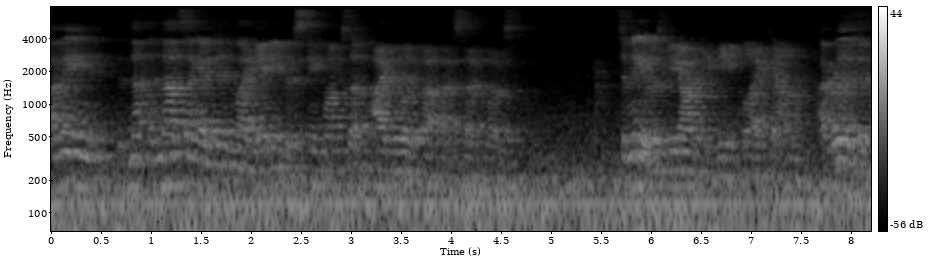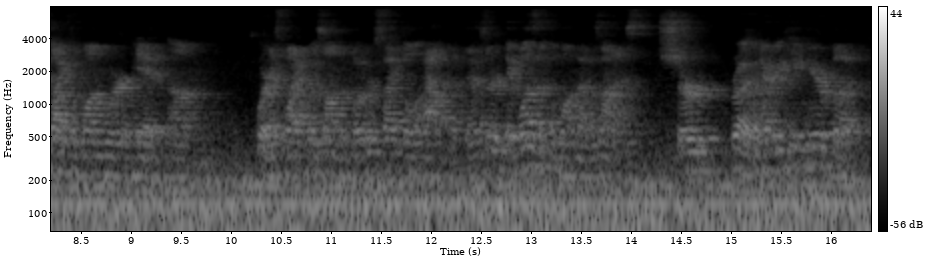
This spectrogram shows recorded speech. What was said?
I mean, not, not saying I didn't like any of the steampunk stuff. I really thought that stuff was, to me, it was beyond unique. Like, um, I really did like the one where it, um, where his wife was on the motorcycle out in the desert. It wasn't the one that was on his shirt Right. whenever he came here, but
